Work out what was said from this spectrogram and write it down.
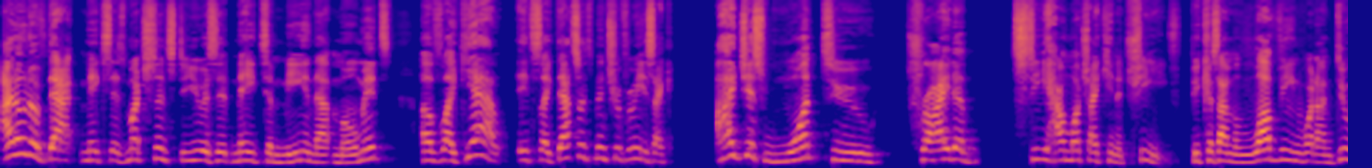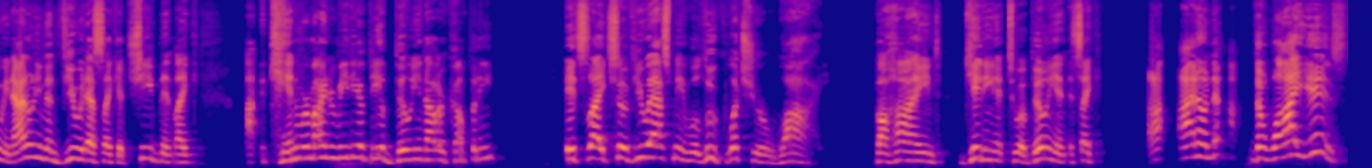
I don't know if that makes as much sense to you as it made to me in that moment of like, yeah, it's like, that's what's been true for me. It's like, I just want to try to see how much I can achieve because I'm loving what I'm doing. I don't even view it as like achievement. Like, can Reminder Media be a billion dollar company? It's like, so if you ask me, well, Luke, what's your why behind getting it to a billion? It's like, I, I don't know. The why is,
